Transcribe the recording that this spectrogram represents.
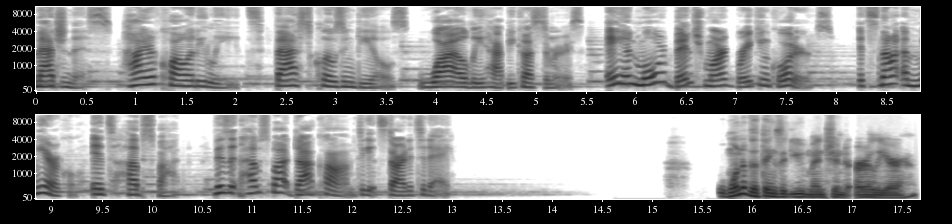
Imagine this higher quality leads, fast closing deals, wildly happy customers, and more benchmark breaking quarters. It's not a miracle, it's HubSpot. Visit HubSpot.com to get started today. One of the things that you mentioned earlier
